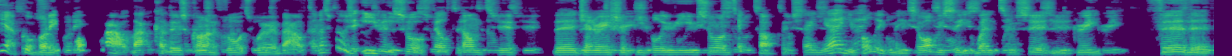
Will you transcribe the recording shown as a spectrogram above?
Yeah, of course. but it wow, that those kind of thoughts were about, and I suppose it even sort of filtered onto the generation of people who you saw on TikTok that were saying, "Yeah, you bullied me." So obviously, it went to a certain degree further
